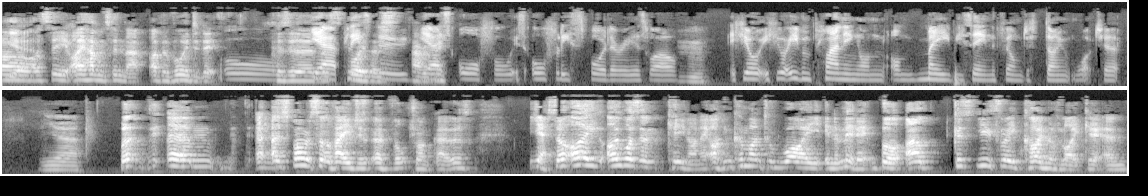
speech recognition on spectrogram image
Oh, Yeah. I see. I haven't seen that. I've avoided it. because uh, the yeah, please do. apparently. Yeah, it's awful. It's awfully spoilery as well. Mm. If you're if you're even planning on on maybe seeing the film, just don't watch it. Yeah. But um, as far as sort of Age of Ultron goes, yeah. So I I wasn't keen on it. I can come on to why in a minute, but I'll because you three kind of like it, and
